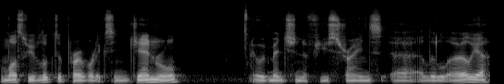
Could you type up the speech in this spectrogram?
And whilst we've looked at probiotics in general, we've mentioned a few strains uh, a little earlier,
